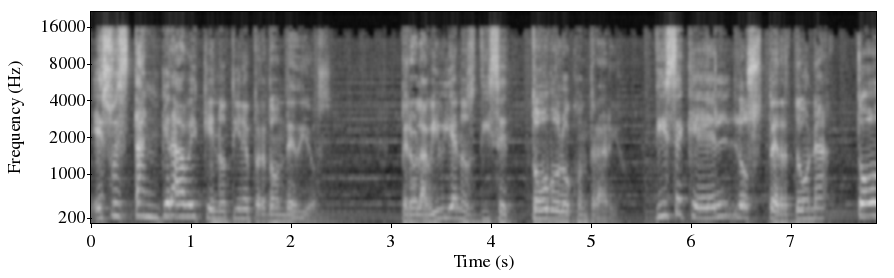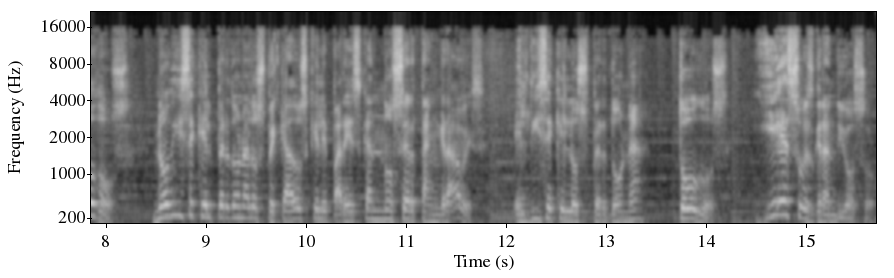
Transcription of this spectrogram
eso es tan grave que no tiene perdón de Dios. Pero la Biblia nos dice todo lo contrario. Dice que Él los perdona todos. No dice que Él perdona los pecados que le parezcan no ser tan graves. Él dice que los perdona todos. Y eso es grandioso.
